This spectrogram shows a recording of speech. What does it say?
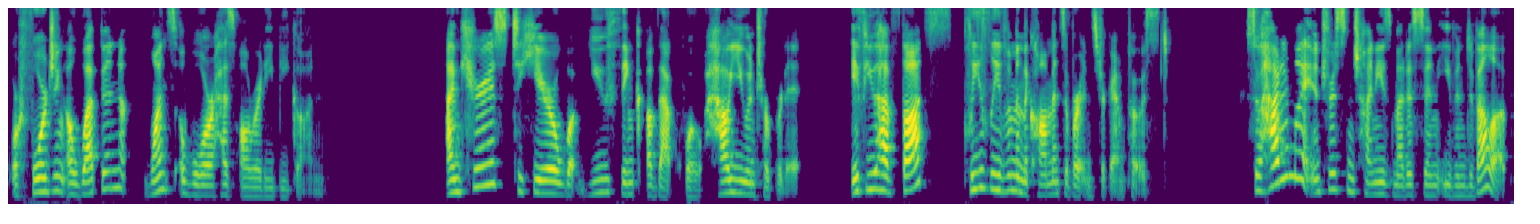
or forging a weapon once a war has already begun. I'm curious to hear what you think of that quote, how you interpret it. If you have thoughts, please leave them in the comments of our Instagram post. So, how did my interest in Chinese medicine even develop?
